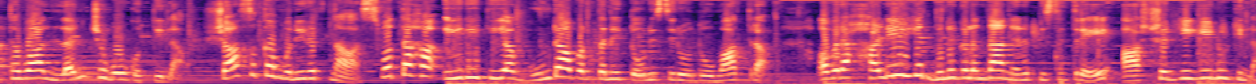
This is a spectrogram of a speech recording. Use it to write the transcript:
ಅಥವಾ ಲಂಚವೋ ಗೊತ್ತಿಲ್ಲ. ಶಾಸಕ ಮುನಿರತ್ನ ಸ್ವತಃ ಈ ರೀತಿಯ ಗೂಂಡಾವರ್ತನೆ ತೋರಿಸಿರೋದು ಮಾತ್ರ. ಅವರ ಹಳೆಯ ದಿನಗಳನ್ನ ನೆನಪಿಸಿದ್ರೆ ಆಶ್ಚರ್ಯ ಏನೂ ಇಲ್ಲ.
